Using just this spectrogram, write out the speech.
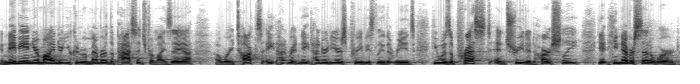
And maybe in your mind, or you can remember the passage from Isaiah uh, where he talks, 800, written 800 years previously, that reads, He was oppressed and treated harshly, yet he never said a word.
